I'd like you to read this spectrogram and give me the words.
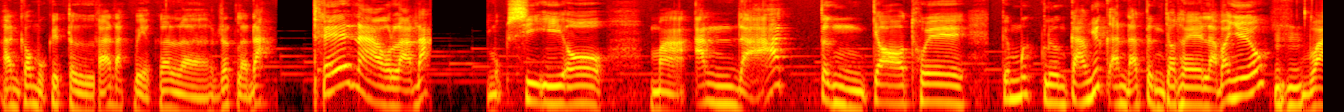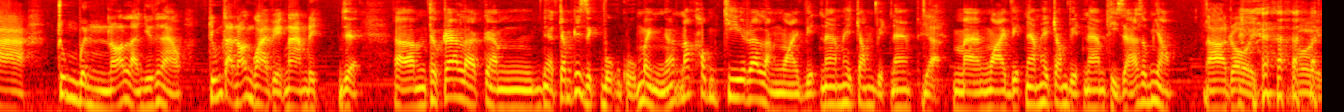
Anh có một cái từ khá đặc biệt là rất là đắt. Thế nào là đắt? Một CEO mà anh đã từng cho thuê cái mức lương cao nhất anh đã từng cho thuê là bao nhiêu? Và trung bình nó là như thế nào? Chúng ta nói ngoài Việt Nam đi. Dạ, à, thực ra là um, trong cái dịch vụ của mình á, nó không chia ra là ngoài Việt Nam hay trong Việt Nam, Dạ. mà ngoài Việt Nam hay trong Việt Nam thì giá giống nhau. À rồi rồi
